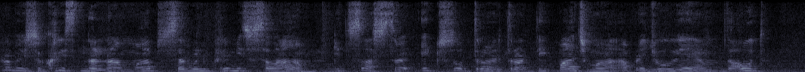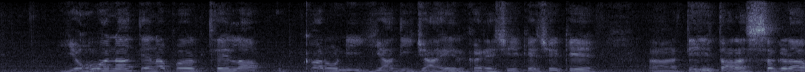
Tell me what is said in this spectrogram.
પ્રભુ ઈસુ ખ્રિસ્તના નામમાં આપ સર્વન પ્રેમી સલામ. ગીતશાસ્ત્ર એકસો ત્રણ ત્રણથી પાંચમાં આપણે જોઈએ એમ, દાઉદ, યહોવાના તેના પર થયેલા ઉપકારોની યાદી જાહેર કરે છે. કહે છે કે તે તારા સગળા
